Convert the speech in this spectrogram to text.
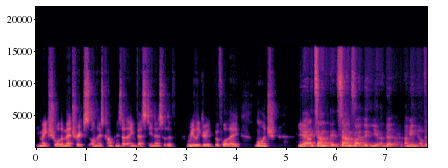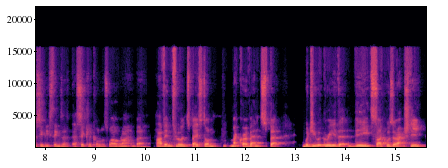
make sure the metrics on those companies that they invest in are sort of really good before they launch. Yeah, it sounds it sounds like that. You, that I mean, obviously these things are, are, cyclical as well, right? But have influence based on macro events. But would you agree that the cycles are actually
